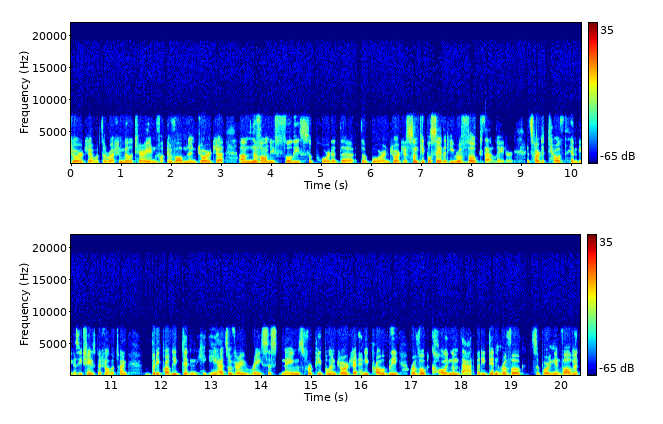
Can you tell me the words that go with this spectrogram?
Georgia with the Russian military inv- involvement in Georgia. Um, Navalny fully supported the, the war in Georgia. Some people say that he revoked that later. It's hard to tell with him because he changed position all the time, but he probably didn't. He, he had some very racist names for people in Georgia, and he probably revoked calling them that, but he didn't revoke supporting the involvement.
